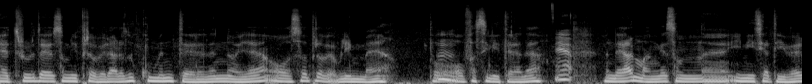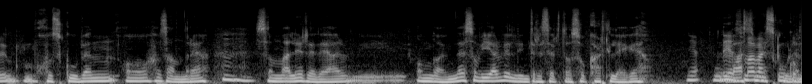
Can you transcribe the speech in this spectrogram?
Jeg tror det som vi prøver er å dokumentere det nøye, og også prøve å bli med på Mm. å fasilitere det. Ja. Men det er mange sånne initiativer hos Skoven og hos andre Mm. som allerede er omgående, så vi er veldig interessert også å kartlegge. Det som har vært godt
